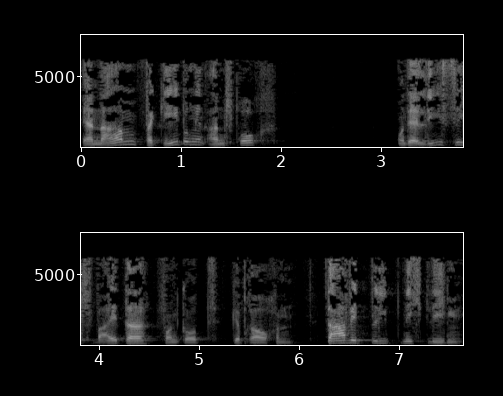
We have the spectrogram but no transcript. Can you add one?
Er nahm Vergebung in Anspruch und er ließ sich weiter von Gott gebrauchen. David blieb nicht liegen.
